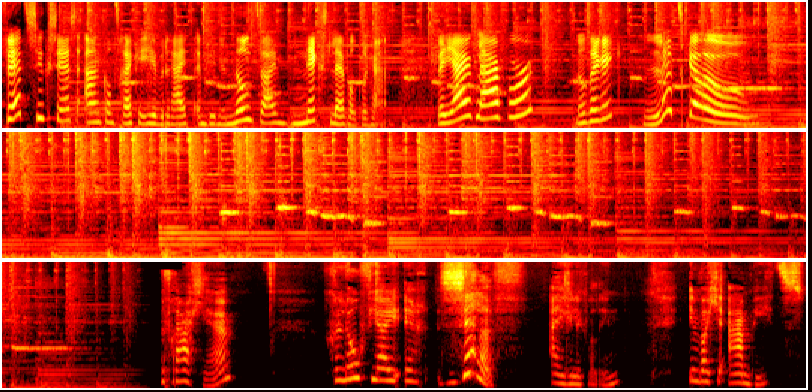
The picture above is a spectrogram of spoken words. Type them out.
vet succes aan kan trekken in je bedrijf en binnen no time next level te gaan. Ben jij er klaar voor? Dan zeg ik, let's go! Geloof jij er zelf eigenlijk wel in? In wat je aanbiedt,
